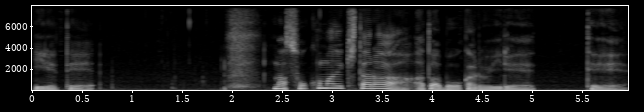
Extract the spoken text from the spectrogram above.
入れてまあそこまで来たらあとはボーカル入れて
